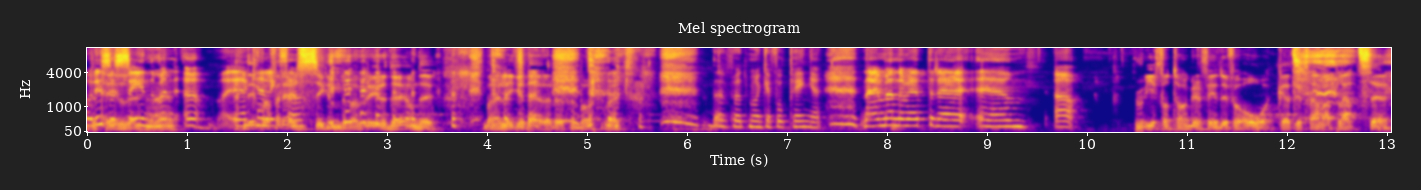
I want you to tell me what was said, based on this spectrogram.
Och det är så det, synd, nej. men äh, jag det, kan varför är det liksom... synd? Vad bryr du dig om det bara ligger där och ruttar bort? Därför att man kan få pengar. Nej, men vet du det, ehm, ja. Rephotography, du får åka till samma platser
